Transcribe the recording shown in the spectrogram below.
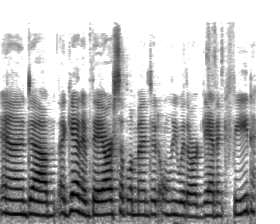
And um, again, if they are supplemented only with organic feed,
